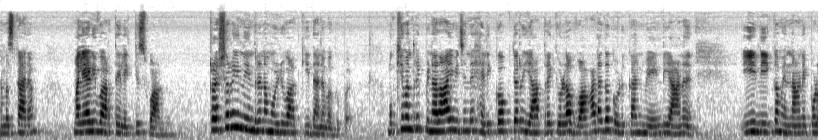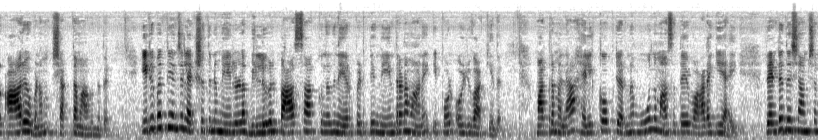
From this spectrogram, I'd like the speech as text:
നമസ്കാരം. മലയാളി വാർത്തയിലേക്ക് സ്വാഗതം. ട്രഷറി നിയന്ത്രണം ഒഴിവാക്കി ധനവകുപ്പ്. മുഖ്യമന്ത്രി പിണറായി വിജയന്റെ ഹെലികോപ്റ്റർ യാത്രയ്ക്കുള്ള വാടക കൊടുക്കാൻ വേണ്ടിയാണ് ഈ നീക്കം എന്നാണ് ഇപ്പോൾ ആരോപണം ശക്തമാകുന്നത്. ഇരുപത്തിയഞ്ച് ലക്ഷത്തിനു മേലുള്ള ബില്ലുകൾ പാസ്സാക്കുന്നതിന് ഏർപ്പെടുത്തിയ നിയന്ത്രണമാണ് ഇപ്പോൾ ഒഴിവാക്കിയത്. മാത്രമല്ല ഹെലികോപ്റ്ററിന് മൂന്ന് മാസത്തെ വാടകയായി രണ്ട് ദശാംശം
